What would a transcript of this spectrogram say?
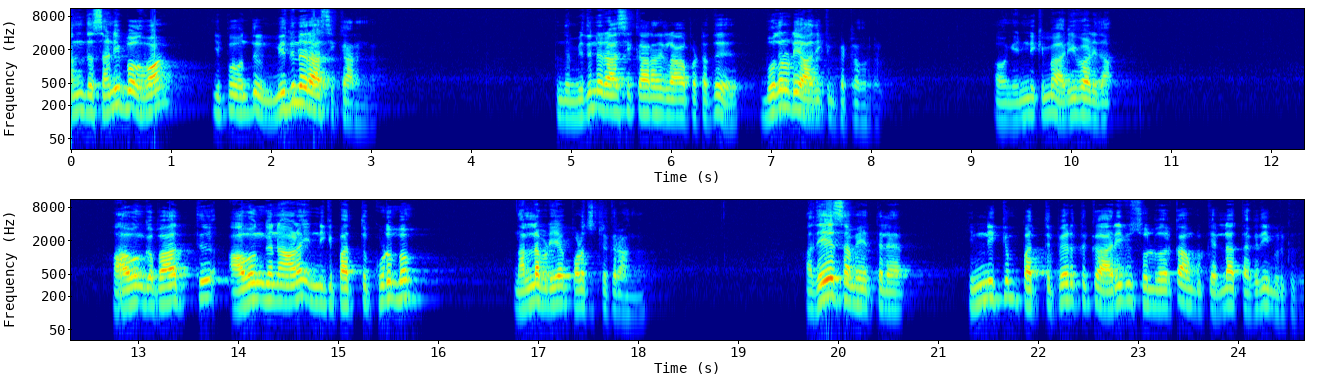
அந்த சனி பகவான் இப்போ வந்து மிதுன ராசிக்காரங்க. இந்த மிதுன ராசிக்காரர்களாகப்பட்டது புதனுடைய ஆதிக்கம் பெற்றவர்கள். அவங்க என்றைக்குமே அறிவாளி தான் அவங்க பார்த்து அவங்கனால இன்னைக்கு பத்து குடும்பம் நல்லபடியாக பொழைச்சிட்ருக்குறாங்க அதே சமயத்தில் இன்றைக்கும் பத்து பேர்த்துக்கு அறிவு சொல்வதற்கு அவங்களுக்கு எல்லா தகுதியும் இருக்குது.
